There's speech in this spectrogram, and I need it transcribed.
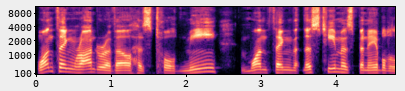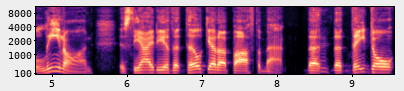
One thing Ronda Revelle has told me, and one thing that this team has been able to lean on, is the idea that they'll get up off the mat. That mm. that they don't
